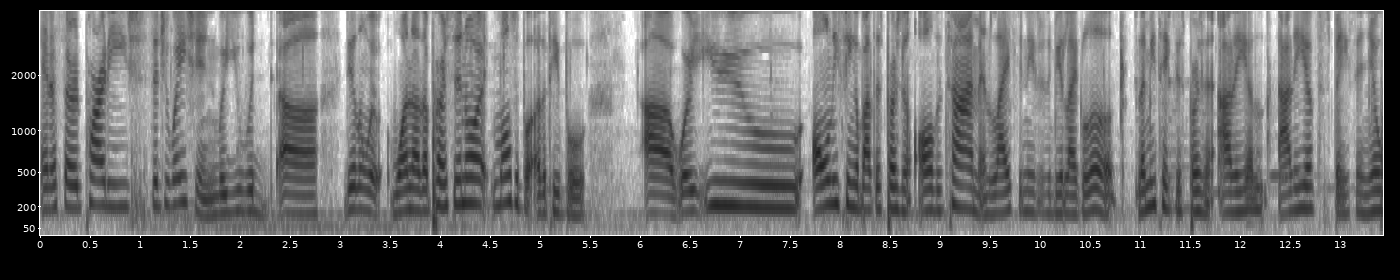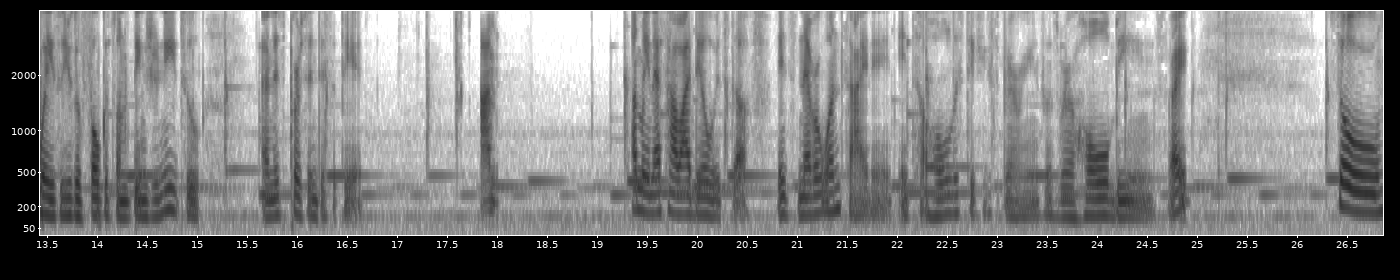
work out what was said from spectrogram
in a third party situation where you would uh, dealing with one other person or multiple other people? Uh, where you only think about this person all the time and life needed to be like, look, let me take this person out of your out of your space and your way so you can focus on the things you need to, and this person disappeared. I'm I mean, that's how I deal with stuff. It's never one sided, it's a holistic experience because we're whole beings, right? So,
